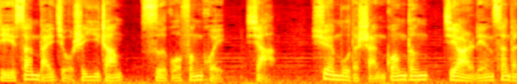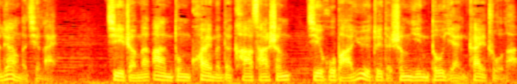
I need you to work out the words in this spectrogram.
第三百九十一章四国峰会下，炫目的闪光灯接二连三的亮了起来，记者们按动快门的咔嚓声几乎把乐队的声音都掩盖住了。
